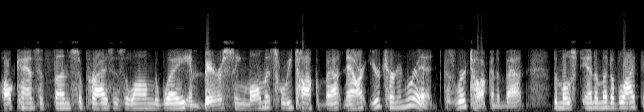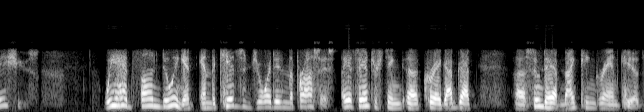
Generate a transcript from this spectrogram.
all kinds of fun surprises along the way, embarrassing moments where we talk about, now you're turning red because we're talking about the most intimate of life issues. We had fun doing it, and the kids enjoyed it in the process. It's interesting, uh, Craig. I've got uh, soon to have 19 grandkids.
